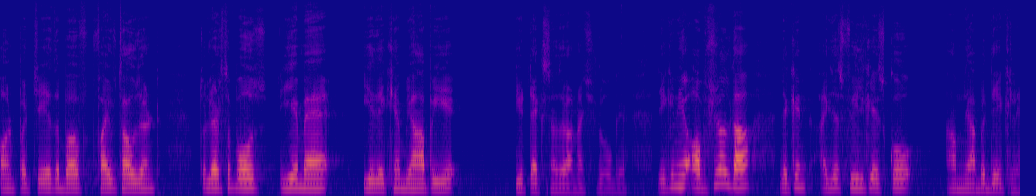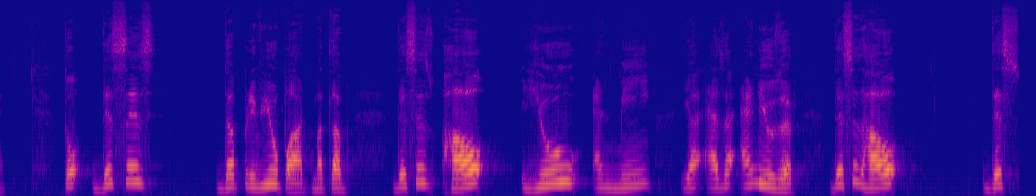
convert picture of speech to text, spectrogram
on purchase above five thousand तो लेट सपोज़ ये मैं, ये देखें अब यहाँ पे ये ये टैक्स नज़र आना शुरू हो गया। लेकिन ये ऑप्शनल था, लेकिन आई जस्ट फील के इसको हम यहाँ पे देख लें। तो this is the preview part मतलब this is how you and me या as a end user this is how this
